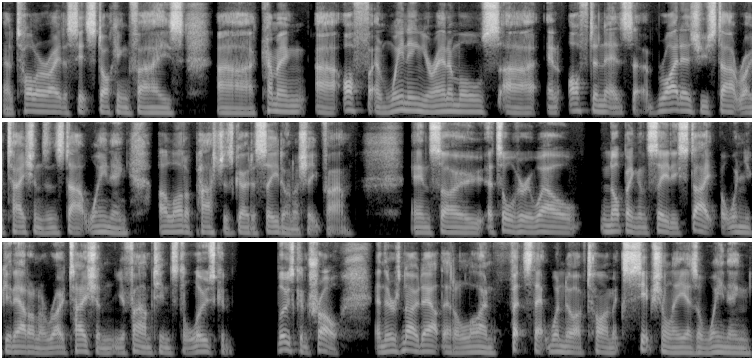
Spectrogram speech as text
and tolerate a set stocking phase, uh, coming uh, off and weaning your animals, uh, and often as right as you start rotations and start weaning, a lot of pastures go to seed on a sheep farm, and so it's all very well not being in seedy state, but when you get out on a rotation, your farm tends to lose lose control. And there's no doubt that Align fits that window of time exceptionally as a weaning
